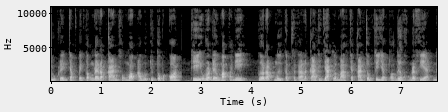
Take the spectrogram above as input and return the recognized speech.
ยูเครนจำเป็นต้องได้รับการส่งมอบอาวุธยุทโธปกรณ์ที่รวดเร็วมากกว่านี้ เพื่อรับมือกับสถานการณ์ที่ยากลำบากจากการโจมตีอย่างต่อเนื่องของรัสเซียใน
